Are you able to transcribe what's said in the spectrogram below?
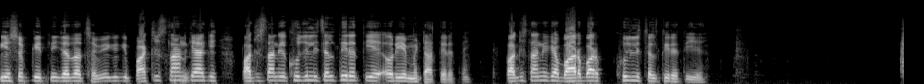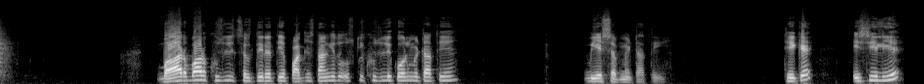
बीएसएफ की इतनी ज़्यादा छवि है, क्योंकि पाकिस्तान क्या है कि पाकिस्तान की खुजली चलती रहती है और ये मिटाते रहते हैं। पाकिस्तान की क्या बार बार खुजली चलती रहती है? बार बार खुजली चलती रहती है पाकिस्तान की तो उसकी खुजली कौन मिटाती है? बीएसएफ मिटाती है। ठीक है? इसीलिए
